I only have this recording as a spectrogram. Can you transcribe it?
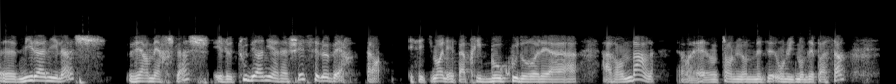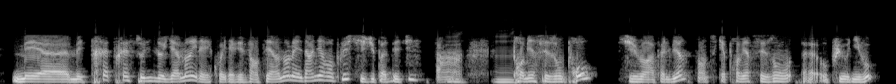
Euh, Milan, il lâche. Vermeer lâche et le tout dernier à lâcher c'est Lebert. Alors effectivement il n'avait pas pris beaucoup de relais à, à Van Barle, on lui, on lui demandait pas ça, mais euh, mais très très solide le gamin, il avait quoi? Il avait 21 ans l'année dernière en plus si je dis pas de bêtises. Enfin mmh. Mmh. première saison pro si je me rappelle bien, en tout cas première saison euh, au plus haut niveau.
